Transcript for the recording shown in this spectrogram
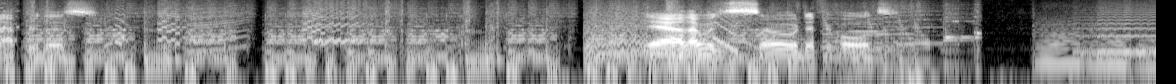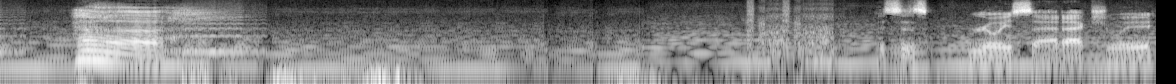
This can be done after this. Yeah, that was so difficult. this is really sad, actually.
